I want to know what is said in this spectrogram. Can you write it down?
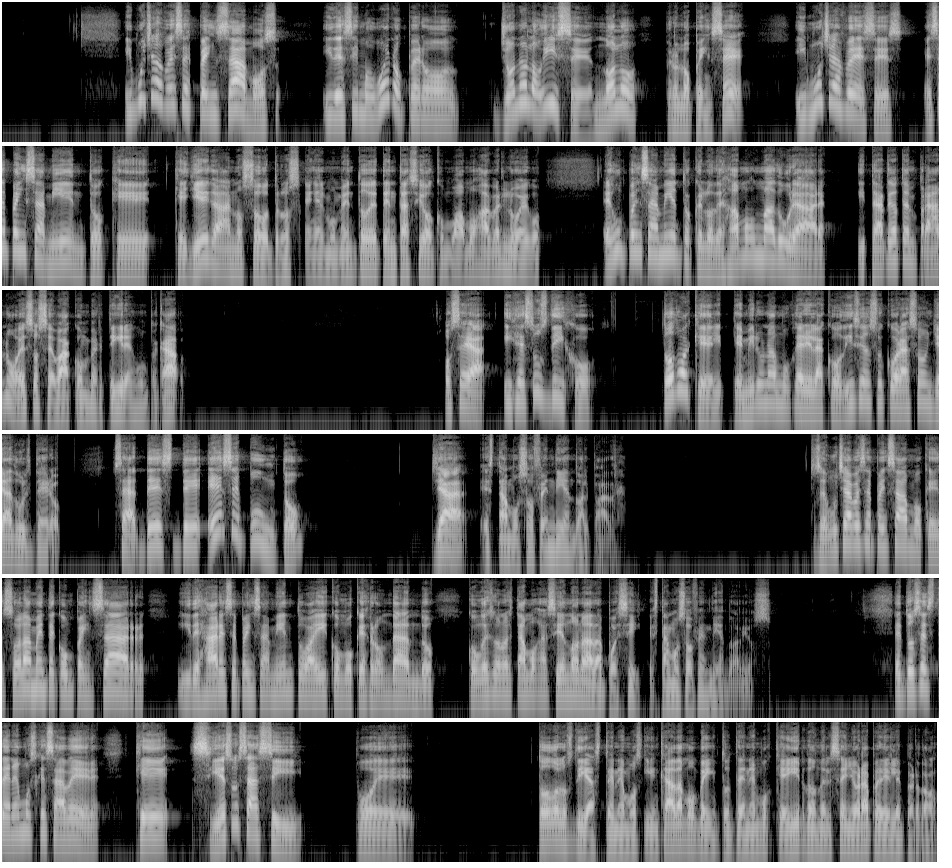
Y muchas veces pensamos y decimos, bueno, pero yo no lo hice, no lo, pero lo pensé. Y muchas veces ese pensamiento que, que llega a nosotros en el momento de tentación, como vamos a ver luego, es un pensamiento que lo dejamos madurar y tarde o temprano eso se va a convertir en un pecado. O sea, y Jesús dijo, todo aquel que mire una mujer y la codicia en su corazón ya adulteró. O sea, desde ese punto ya estamos ofendiendo al Padre. Entonces muchas veces pensamos que solamente con pensar y dejar ese pensamiento ahí como que rondando, con eso no estamos haciendo nada. Pues sí, estamos ofendiendo a Dios. Entonces tenemos que saber que si eso es así, pues todos los días tenemos y en cada momento tenemos que ir donde el Señor a pedirle perdón.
